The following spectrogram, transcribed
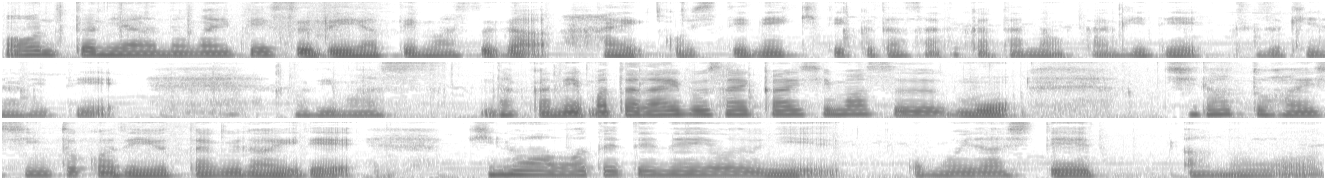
本当にあの、マイペースでやってますが、はい。こうしてね、来てくださる方のおかげで続けられております。なんかね、またライブ再開しますもう、ちらっと配信とかで言ったぐらいで、昨日慌ててね、夜に思い出して、あの、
